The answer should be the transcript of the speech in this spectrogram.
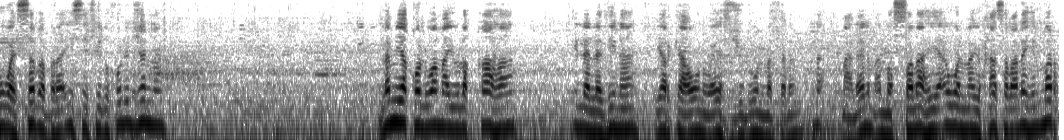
هو سبب رئيسي في دخول الجنة. لم يقل وما يلقاها إلا الذين يركعون ويسجدون مثلا. لا مع العلم أن الصلاة هي أول ما يحاسب عليه المرء.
